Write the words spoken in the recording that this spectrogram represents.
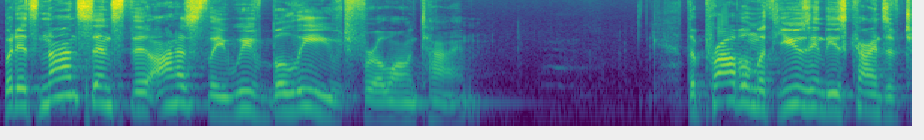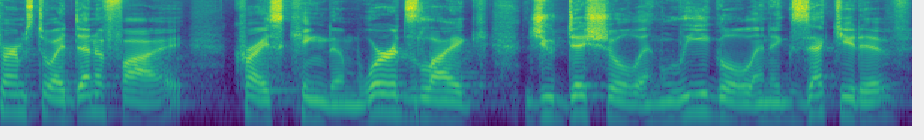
But it's nonsense that, honestly, we've believed for a long time. The problem with using these kinds of terms to identify Christ's kingdom, words like judicial and legal and executive,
